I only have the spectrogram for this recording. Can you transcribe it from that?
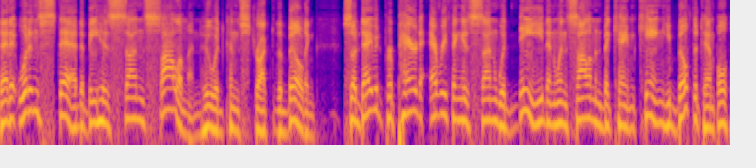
that it would instead be his son Solomon who would construct the building. So David prepared everything his son would need, and when Solomon became king, he built the temple,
